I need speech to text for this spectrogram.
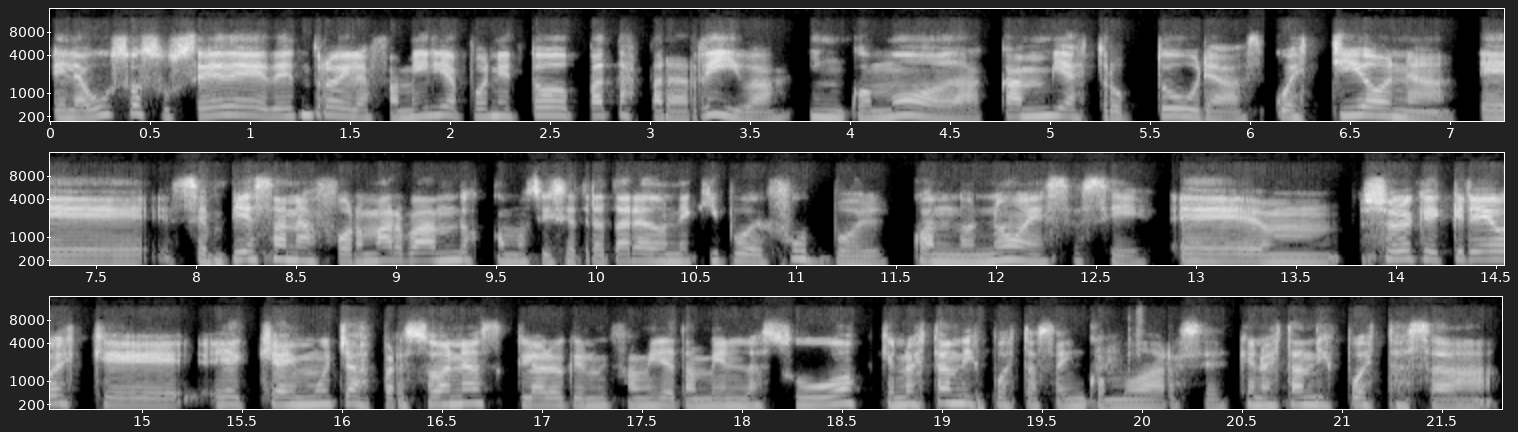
el abuso sucede dentro de la familia, pone todo patas para arriba, incomoda, cambia estructuras, cuestiona, se empiezan a formar bandos como si se tratara de un equipo de fútbol, cuando no es así. yo lo que creo es que, eh, que hay muchas personas, claro que en mi familia también las hubo, que no están dispuestas a incomodarse, que no están dispuestas a,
